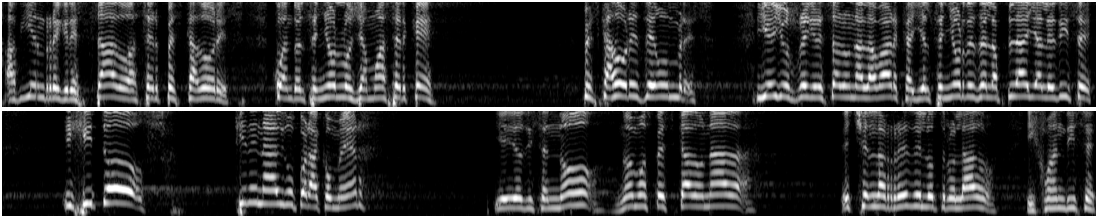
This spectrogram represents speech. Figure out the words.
Habían regresado a ser pescadores. Cuando el Señor los llamó a ser qué? Pescadores de hombres. Y ellos regresaron a la barca y el Señor desde la playa les dice, hijitos, ¿tienen algo para comer? Y ellos dicen, no, no hemos pescado nada. Echen la red del otro lado. Y Juan dice,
